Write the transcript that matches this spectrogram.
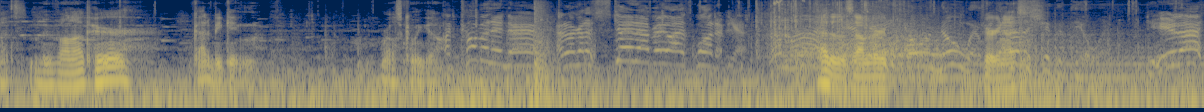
Let's move on up here. Gotta be getting. Where else can we go? I'm coming in there, and I'm gonna skin every last one of you. That doesn't sound very. Very nice. other shit to deal with. You hear that?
